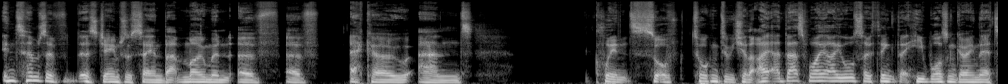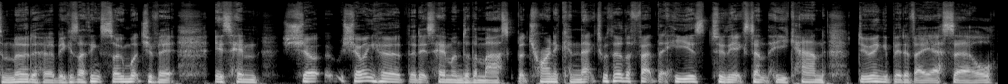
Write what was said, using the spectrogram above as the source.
In terms of, as James was saying, that moment of of Echo and Clint sort of talking to each other. I, that's why I also think that he wasn't going there to murder her because I think so much of it is him show, showing her that it's him under the mask, but trying to connect with her. The fact that he is, to the extent that he can, doing a bit of ASL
